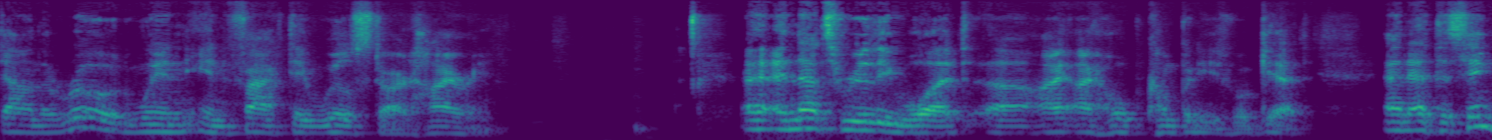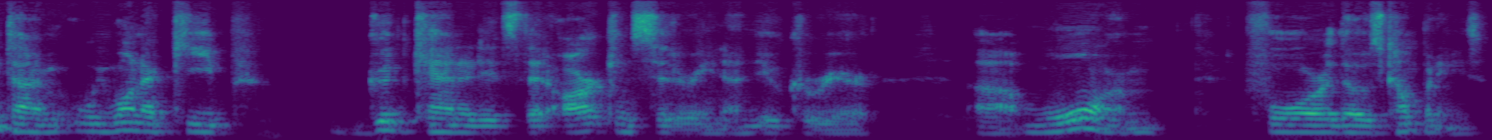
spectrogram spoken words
down the road when in fact they will start hiring. And, and that's really what uh, I, I hope companies will get. And at the same time, we want to keep good candidates that are considering a new career uh, warm for those companies.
